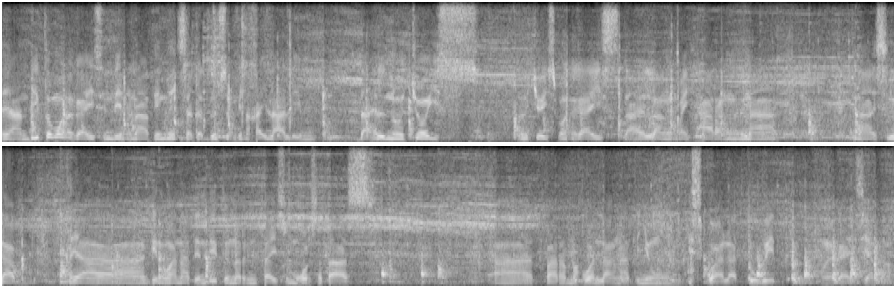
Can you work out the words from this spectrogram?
Ayan, dito mga guys, hindi na natin isagad dun sa pinakailalim dahil no choice. No choice mga guys, dahil lang may harang na na slab. Kaya ginawa natin, dito na rin tayo sumukor sa taas at para makuha lang natin yung iskwala at tuwid. Mga guys, yan. oh.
